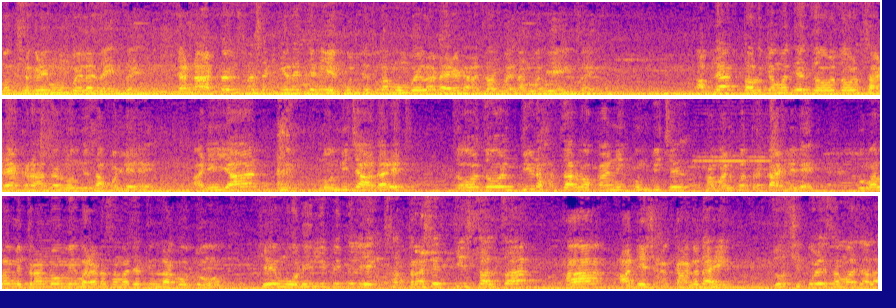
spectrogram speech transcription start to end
मग सगळे मुंबईला जायचं आहे. ज्यांना अठ्ठावीसला शक्य नाही त्यांनी एकोणतीसला मुंबईला डायरेक्ट आझाद मैदानमध्ये यायचं आहे. आपल्या तालुक्यामध्ये जवळजवळ साडे अकरा हजार नोंदी सापडलेल्या आहेत. आणि या नोंदीच्या आधारेच जवळजवळ दीड हजार लोकांनी कुणबीचे प्रमाणपत्र काढलेले आहेत. तुम्हाला मित्रांनो मी मराठा समाजातील दाखवतो हे मोडी लिपीतील एक सतराशे तीस सालचा हा आदेश कागद आहे जो शितोळे समाजाला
